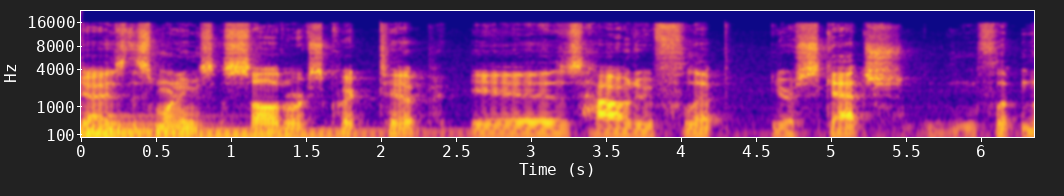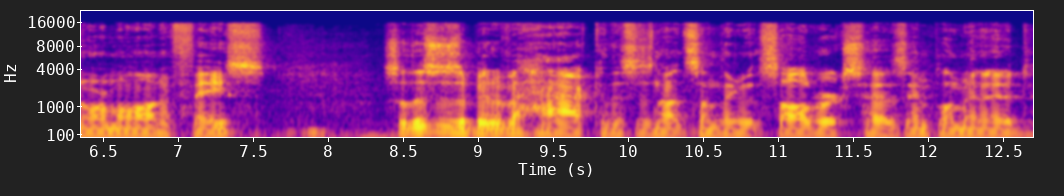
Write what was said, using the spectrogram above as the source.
guys, this morning's SOLIDWORKS quick tip is how to flip your sketch, flip normal on a face. So this is a bit of a hack. This is not something that SOLIDWORKS has implemented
